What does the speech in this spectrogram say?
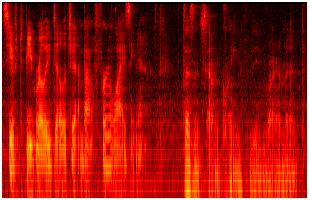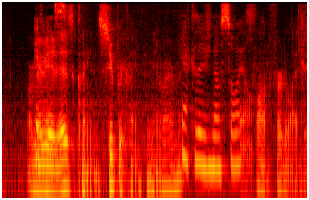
So you have to be really diligent about fertilizing it. Doesn't sound clean for the environment. Or maybe it is, it is clean, super clean from the environment. Yeah, because there's no soil. It's a lot of fertilizer.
